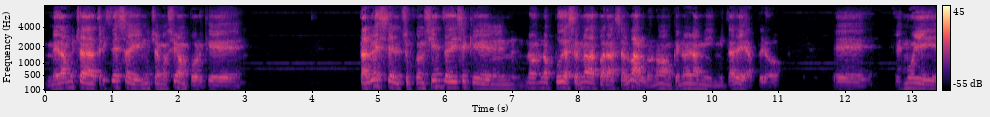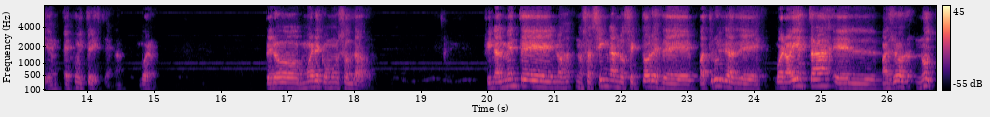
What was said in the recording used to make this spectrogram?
me da mucha tristeza y mucha emoción porque tal vez el subconsciente dice que no, pude hacer nada para salvarlo, ¿no? aunque no era mi, tarea, pero eh, es, muy, es muy triste. Bueno, pero muere como un soldado. Finalmente nos, asignan los sectores de patrulla de... Bueno, ahí está el mayor Nut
